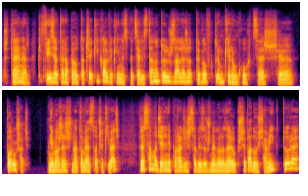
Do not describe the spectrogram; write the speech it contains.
czy trener, czy fizjoterapeuta, czy jakikolwiek inny specjalista, no to już zależy od tego, w którym kierunku chcesz się poruszać. Nie możesz natomiast oczekiwać, że samodzielnie poradzisz sobie z różnego rodzaju przypadłościami, które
